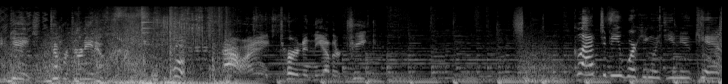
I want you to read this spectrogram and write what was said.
Engage. Temper tornado. Ow, I ain't turning the other cheek. Glad to be working with you, new kid.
